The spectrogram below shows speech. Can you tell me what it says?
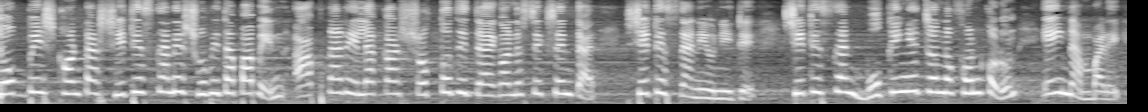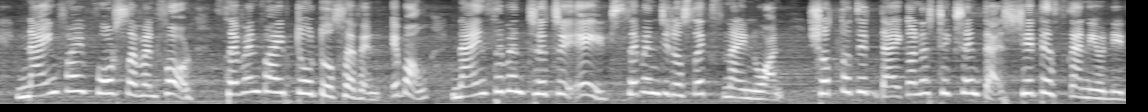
চব্বিশ ঘণ্টা সিটি স্ক্যানের সুবিধা পাবেন আপনার এলাকার Satyajit diagnostic centre CT scan ইউনিটে সিটি স্ক্যান বুকিংয়ের জন্য ফোন করুন এই নাম্বারে nine five four seven four seven five two two seven এবং nine seven three three eight seven zero six nine one Satyajit diagnostic centre CT scan unit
